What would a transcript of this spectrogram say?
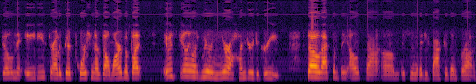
still in the 80s throughout a good portion of Delmarva, but it was feeling like we were near 100 degrees. So that's something else that um, the humidity factors in for us.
